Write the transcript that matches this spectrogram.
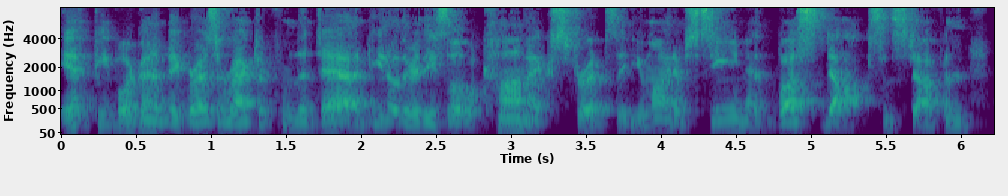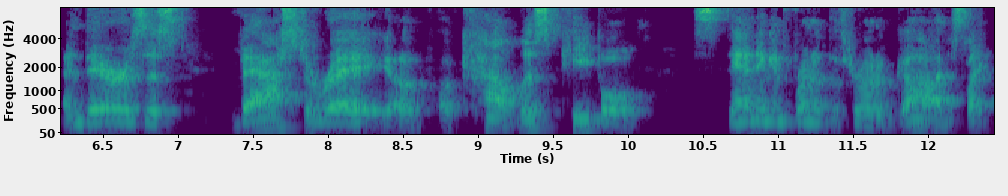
if people are going to be resurrected from the dead you know there are these little comic strips that you might have seen at bus stops and stuff and and there is this vast array of, of countless people standing in front of the throne of god it's like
